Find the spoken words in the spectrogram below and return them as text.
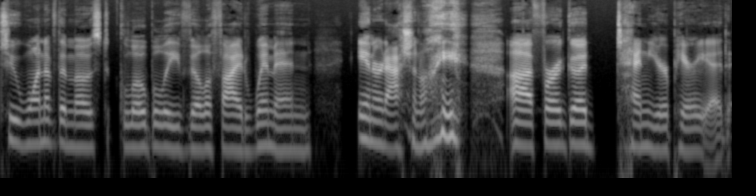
to one of the most globally vilified women internationally uh, for a good 10 year period.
